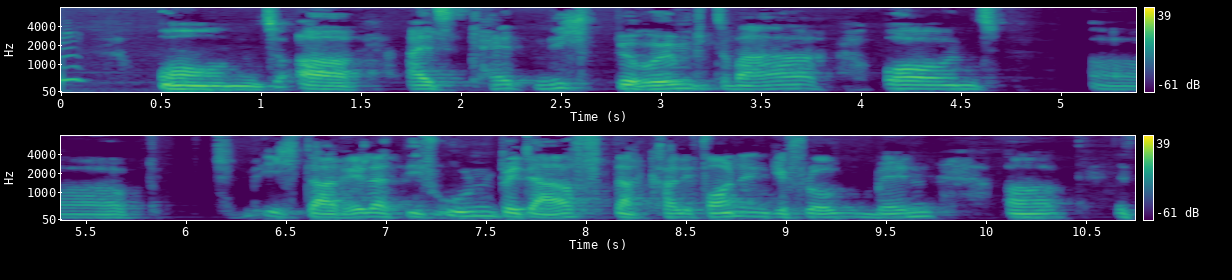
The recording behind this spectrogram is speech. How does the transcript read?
Und äh, als TED nicht berühmt war und äh, ich da relativ unbedarft nach Kalifornien geflogen bin, äh,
